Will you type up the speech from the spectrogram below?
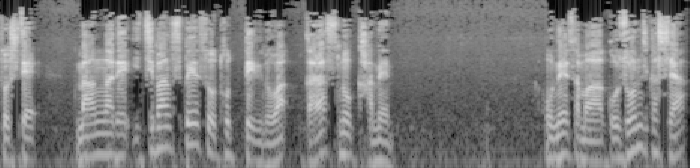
そして漫画で一番スペースを取っているのはガラスの仮面。お姉様はご存知かしら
